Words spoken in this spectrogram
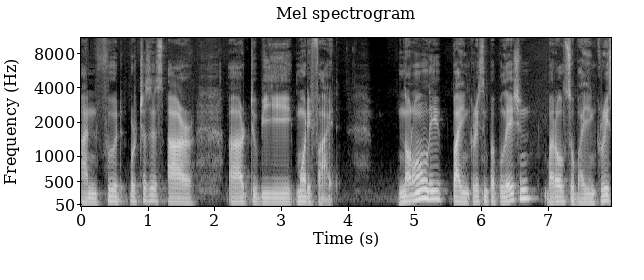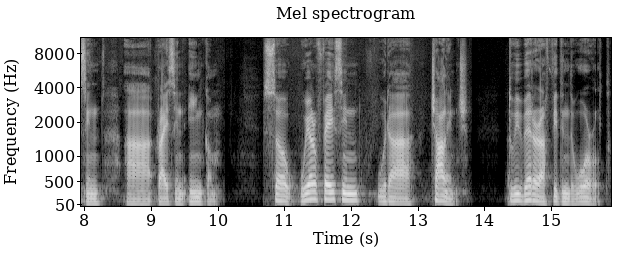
and food purchases are, are to be modified, not only by increasing population, but also by increasing uh, rising income. So we are facing with a challenge to be better at feeding the world,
